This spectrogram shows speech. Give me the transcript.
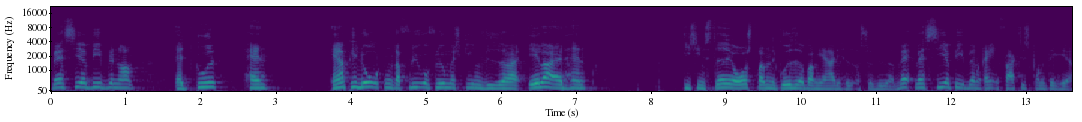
Hvad siger Bibelen om, at Gud, han er piloten, der flyver flyvemaskinen videre, eller at han i sin stadig overstrømmende godhed og barmhjertighed osv. Hvad, hvad siger Bibelen rent faktisk om det her?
